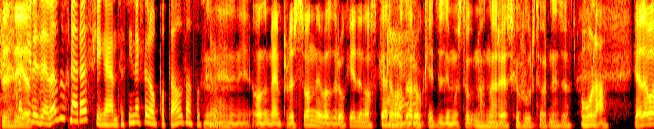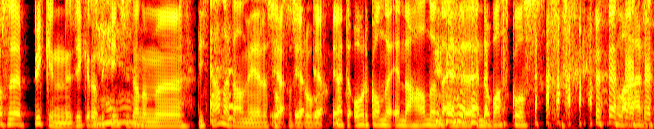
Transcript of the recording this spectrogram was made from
dus die Maar had- jullie zijn wel nog naar huis gegaan. Het is niet dat je op hotel zat of zo. Nee, nee, nee. Onze- Mijn pluszoon, die was er ook, hè, de Oscar was daar ook. hè, dus die moest ook nog naar huis gevoerd worden en zo. Hola. Ja, dat was pieken. Zeker als de kindjes ja. dan om... eh, Die staan er dan dan weer, s Ja, ochtends ja, vroeg. ja, ja. Met de oorkonde in de handen en de, en de waskos. Klaar.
